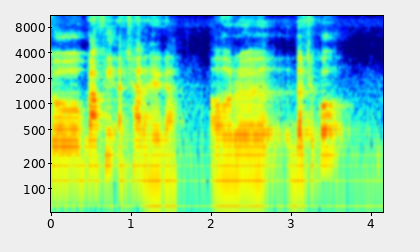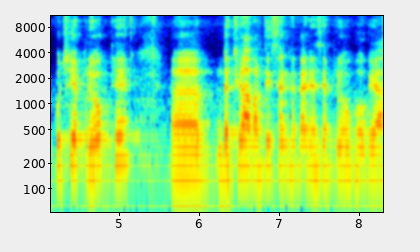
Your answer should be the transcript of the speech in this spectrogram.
तो काफ़ी अच्छा रहेगा। और दर्शकों, कुछ ये प्रयोग थे। दक्षिणावर्ती संघ का जैसे प्रयोग हो गया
